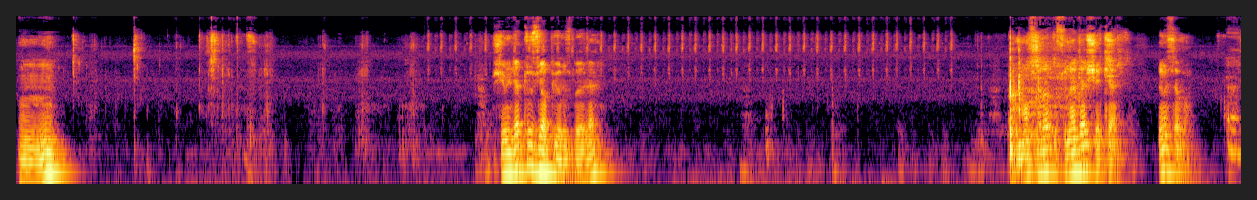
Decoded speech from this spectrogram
Hmm. Şimdi de tuz yapıyoruz böyle. Ondan sonra üstüne de şeker. Değil mi Sefa? Evet.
